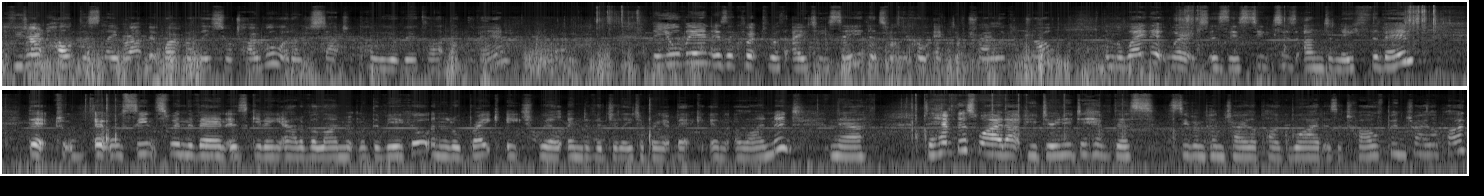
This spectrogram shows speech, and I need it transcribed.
If you don't hold this lever up, it won't release your tow ball, it'll just start to pull your vehicle up like the van. Now your van is equipped with ATC, that's what we call active trailer control. And the way that works is there's sensors underneath the van that it will sense when the van is getting out of alignment with the vehicle and it'll brake each wheel individually to bring it back in alignment. Now to have this wired up you do need to have this 7 pin trailer plug wired as a 12 pin trailer plug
